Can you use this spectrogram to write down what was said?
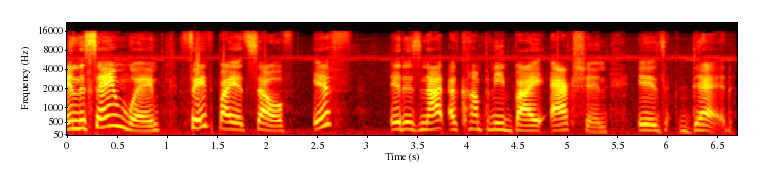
In the same way, faith by itself, if it is not accompanied by action, is dead.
